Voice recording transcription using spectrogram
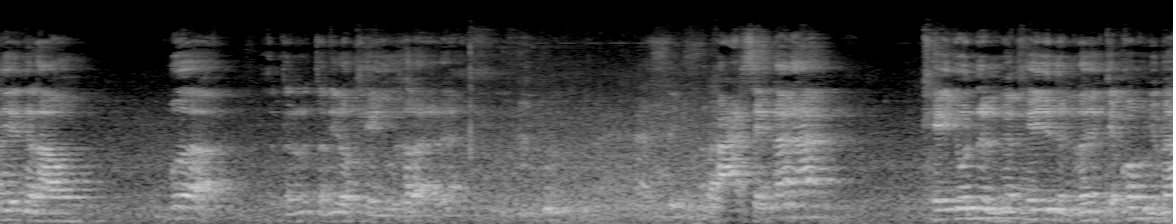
เรียนกับเราเมื่อตอนนี้ตอนนี้เราเคอยู่เท่าไหร่แล้วเนี่ยแปดสิบแล้วนะ KU หนึ่งนะ KU หนึ่งเรายังเก็บข้อมูลอยู่ไหม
